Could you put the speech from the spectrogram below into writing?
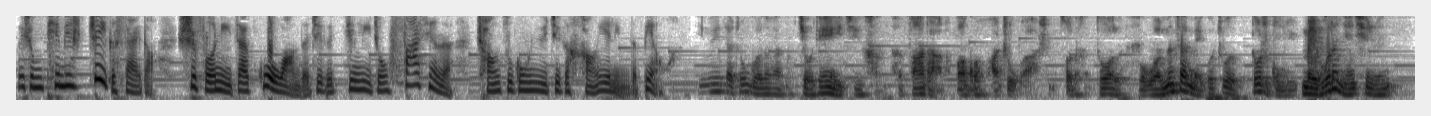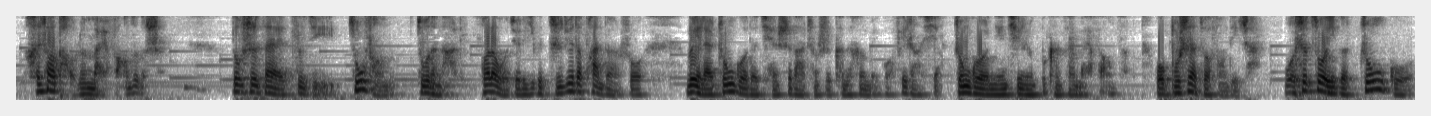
为什么偏偏是这个赛道？是否你在过往的这个经历中发现了长租公寓这个行业里面的变化？因为在中国的话，酒店已经很很发达了，包括华住啊什么做的很多了。我们在美国住的都是公寓，美国的年轻人很少讨论买房子的事儿，都是在自己租房租在哪里。后来我觉得一个直觉的判断说，未来中国的前十大城市可能和美国非常像。中国年轻人不肯再买房子，我不是在做房地产。我是做一个中国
